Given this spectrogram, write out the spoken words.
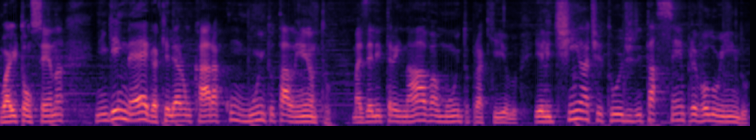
O Ayrton Senna Ninguém nega que ele era um cara com muito talento, mas ele treinava muito para aquilo e ele tinha a atitude de estar tá sempre evoluindo.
